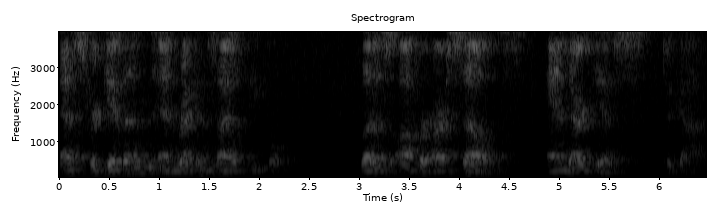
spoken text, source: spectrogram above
As forgiven and reconciled people, let us offer ourselves and our gifts to God.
